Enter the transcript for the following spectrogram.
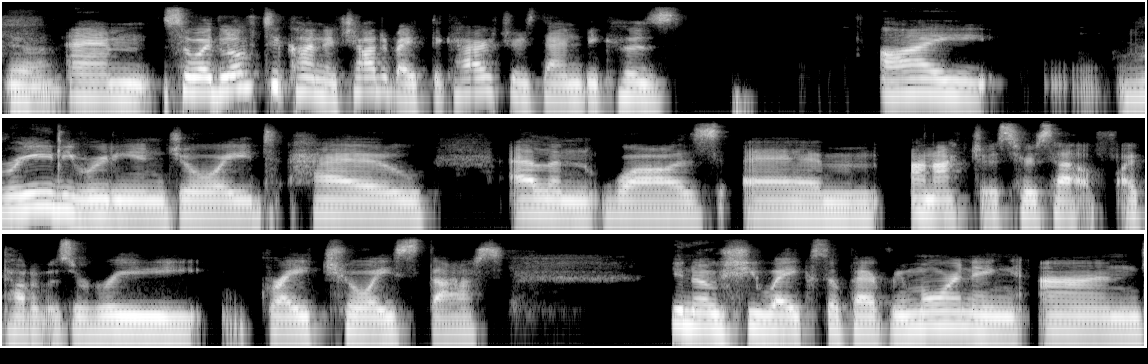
Yeah. Um so i'd love to kind of chat about the characters then because i really really enjoyed how ellen was um an actress herself i thought it was a really great choice that you know, she wakes up every morning and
